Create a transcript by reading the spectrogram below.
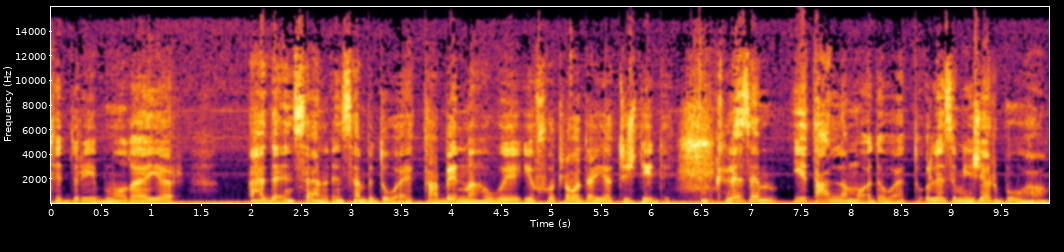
تدريب مغاير هذا إنسان الإنسان بده وقت تعبين ما هو يفوت لوضعيات جديدة أوكي. لازم يتعلموا أدوات ولازم يجربوها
